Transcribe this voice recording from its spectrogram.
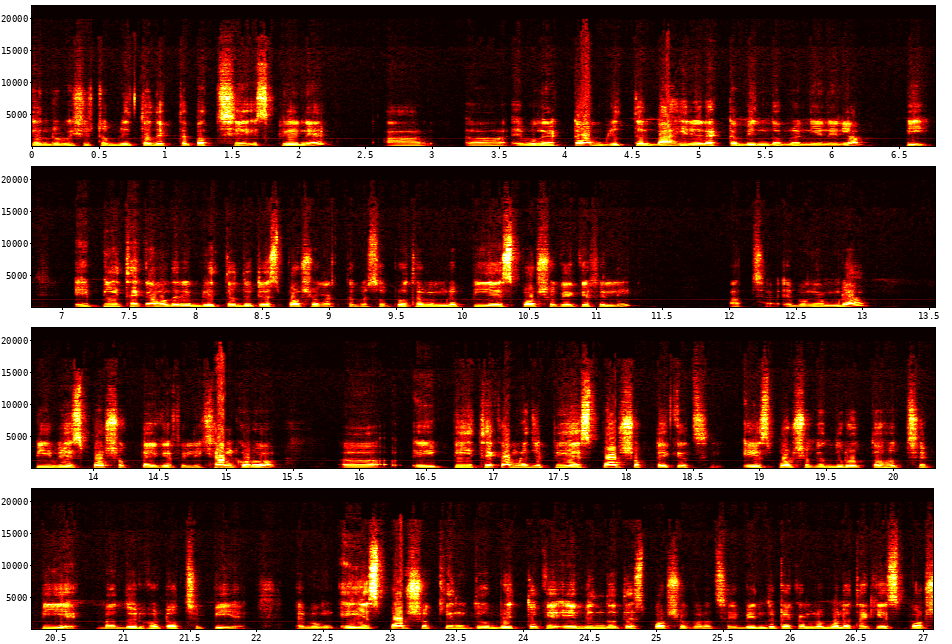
কেন্দ্র বিশিষ্ট বৃত্ত দেখতে পাচ্ছি স্ক্রিনে আর এবং একটা বৃত্তের বাহিরের একটা বিন্দু আমরা নিয়ে নিলাম পি এই পি থেকে আমাদের এই বৃত্তের দুইটা স্পর্শক আঁকতে হবে। সো প্রথমে আমরা পি এ স্পর্শক এঁকে ফেলি। আচ্ছা এবং আমরা পি বি স্পর্শকটা এঁকে ফেলি। খেয়াল করো এই পি থেকে আমরা যে পি এ স্পর্শকটা এঁকেছি, এই স্পর্শকের দূরত্ব হচ্ছে পি এ বা দৈর্ঘ্যটা হচ্ছে পি এ এবং এই স্পর্শক কিন্তু বৃত্তকে এ বিন্দুতে স্পর্শ করেছে। এই বিন্দুটাকে আমরা বলে থাকি স্পর্শ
